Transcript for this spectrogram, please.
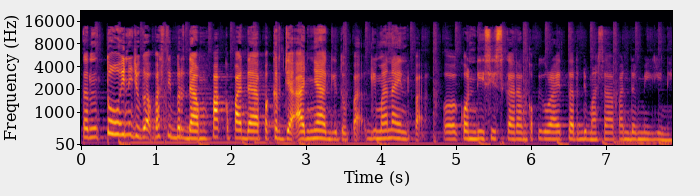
tentu ini juga pasti berdampak kepada pekerjaannya gitu Pak. Gimana ini Pak uh, kondisi sekarang copywriter di masa pandemi gini?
